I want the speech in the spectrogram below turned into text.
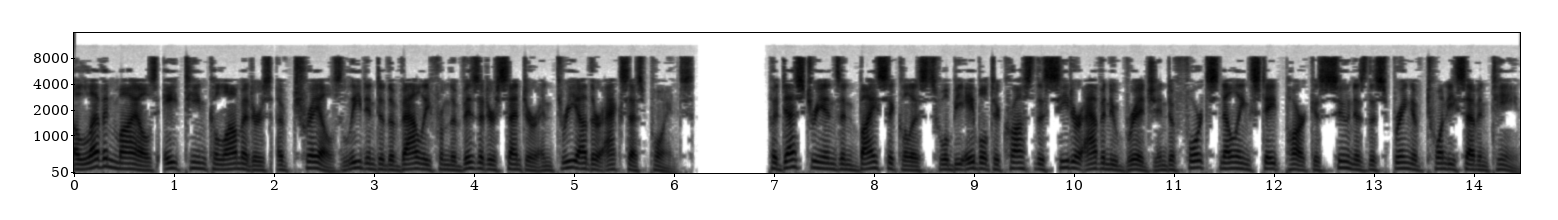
11 miles 18 kilometers of trails lead into the valley from the visitor center and three other access points. Pedestrians and bicyclists will be able to cross the Cedar Avenue Bridge into Fort Snelling State Park as soon as the spring of 2017.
